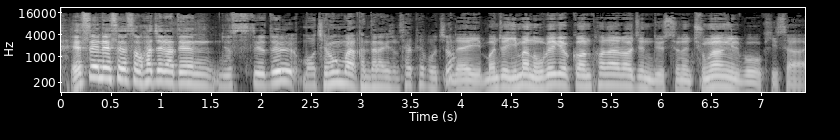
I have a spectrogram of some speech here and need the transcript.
SNS에서 화제가 된 뉴스들 뭐 제목만 간단하게 좀 살펴보죠. 네, 먼저 2만 500여 건 퍼날라진 뉴스는 중앙일보 기사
